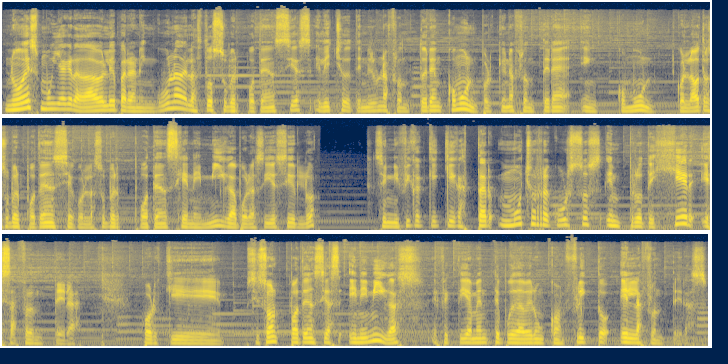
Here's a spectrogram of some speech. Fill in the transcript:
No es muy agradable para ninguna de las dos superpotencias el hecho de tener una frontera en común, porque una frontera en común con la otra superpotencia, con la superpotencia enemiga, por así decirlo, significa que hay que gastar muchos recursos en proteger esa frontera porque si son potencias enemigas, efectivamente puede haber un conflicto en las fronteras.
